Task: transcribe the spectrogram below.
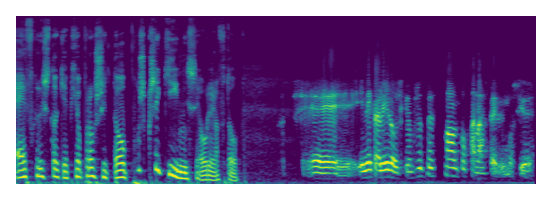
εύχριστο και πιο προσιτό. Πώς ξεκίνησε όλο αυτό; Ε, είναι καλή ερώτηση και νομίζω ότι δεν θυμάμαι το έχω αναφέρει δημοσίως,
